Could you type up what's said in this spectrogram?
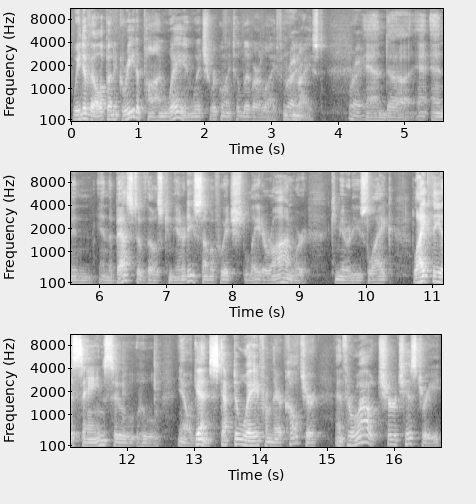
we develop an agreed upon way in which we're going to live our life in Right. Christ. Right. And uh, and in in the best of those communities, some of which later on were communities like like the Essenes, who who you know again stepped away from their culture. And throughout church history,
